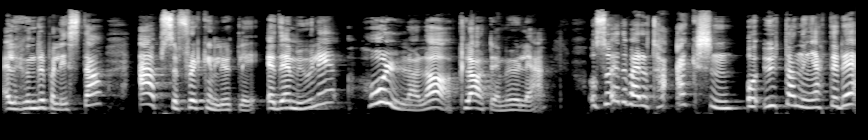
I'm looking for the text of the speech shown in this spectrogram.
eller 100 på lista? Absolutely. Er det mulig? Hold la la, klart det er mulig. Og så er det bare å ta action og utdanning etter det.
